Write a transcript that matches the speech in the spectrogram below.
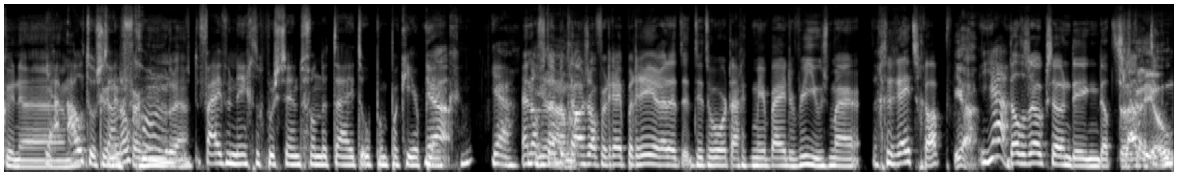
kunnen Ja, auto's kunnen staan ook gewoon 95% van de tijd op een parkeerplek. Ja, En als we Ja, het hebben maar- trouwens over repareren, dit, dit hoort eigenlijk meer bij de reuse, maar gereedschap, Ja. ja. dat is ook zo'n ding. Dat Dat slaat je natuurlijk ook.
